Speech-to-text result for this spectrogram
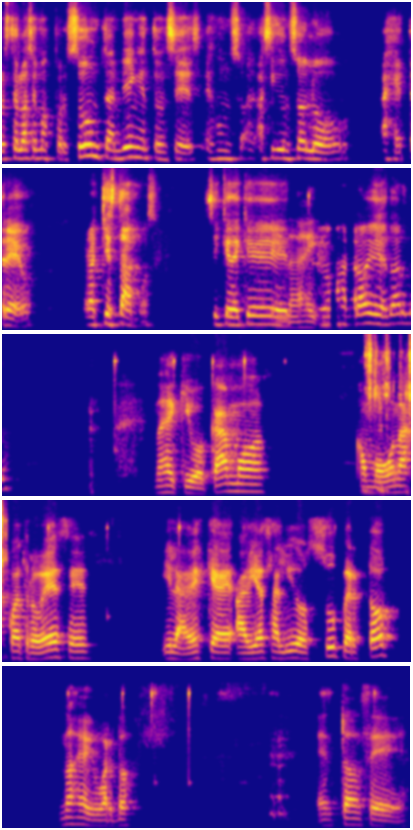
esto lo hacemos por Zoom también. Entonces es un, ha sido un solo ajetreo. Pero aquí estamos. Así que de qué vamos a hablar hoy, Eduardo. Nos equivocamos como unas cuatro veces y la vez que había salido súper top, no se guardó. Entonces,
